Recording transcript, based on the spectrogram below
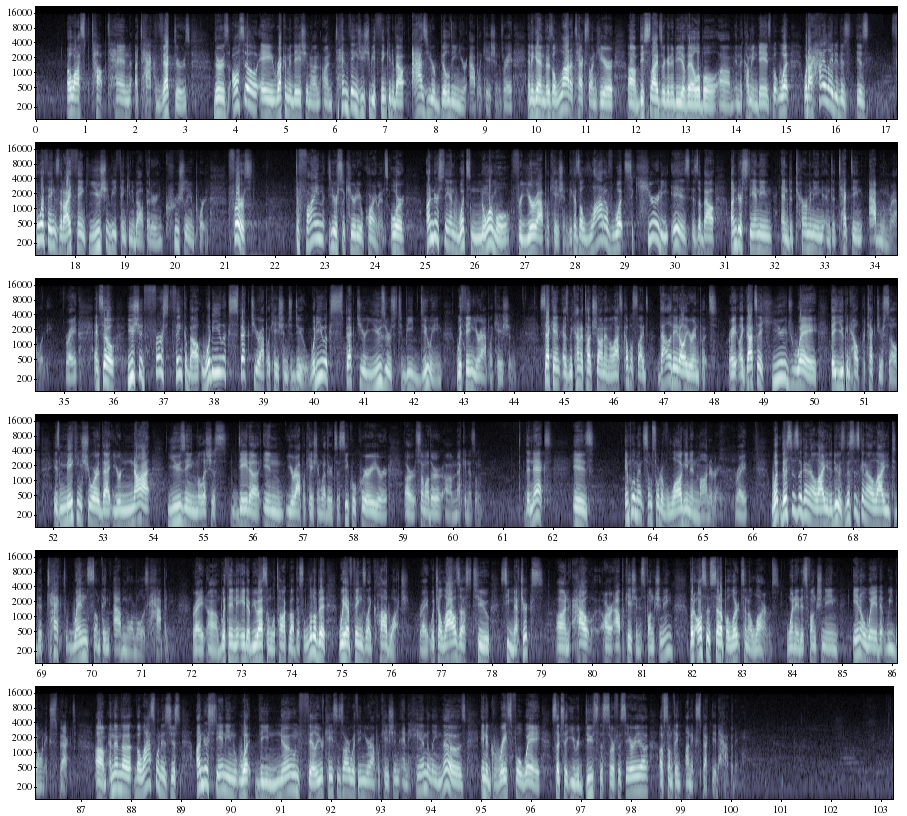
OWASP top 10 attack vectors. There's also a recommendation on, on 10 things you should be thinking about as you're building your applications, right? And again, there's a lot of text on here. Um, these slides are gonna be available um, in the coming days. But what, what I highlighted is, is four things that I think you should be thinking about that are crucially important. First, define your security requirements or understand what's normal for your application because a lot of what security is is about understanding and determining and detecting abnormality, right? And so you should first think about what do you expect your application to do? What do you expect your users to be doing within your application? Second, as we kind of touched on in the last couple slides, validate all your inputs, right? Like that's a huge way that you can help protect yourself is making sure that you're not using malicious data in your application, whether it's a SQL query or, or some other um, mechanism. The next is implement some sort of logging and monitoring, right? What this is going to allow you to do is this is going to allow you to detect when something abnormal is happening, right? Um, within AWS, and we'll talk about this a little bit, we have things like CloudWatch, right, which allows us to see metrics on how our application is functioning, but also set up alerts and alarms when it is functioning in a way that we don't expect. Um, and then the, the last one is just understanding what the known failure cases are within your application and handling those in a graceful way such that you reduce the surface area of something unexpected happening.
